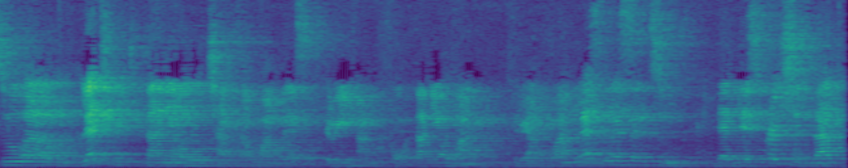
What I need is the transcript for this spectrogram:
So um, let's read Daniel chapter 1, verse 3 and 4. Daniel 1, 3 and 4. And let's listen to the description that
